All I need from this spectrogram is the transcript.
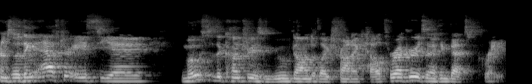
And so I think after ACA, most of the country has moved on to electronic health records, and I think that's great.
